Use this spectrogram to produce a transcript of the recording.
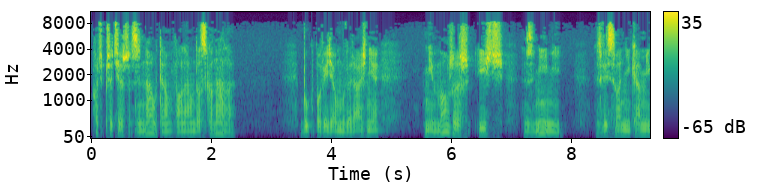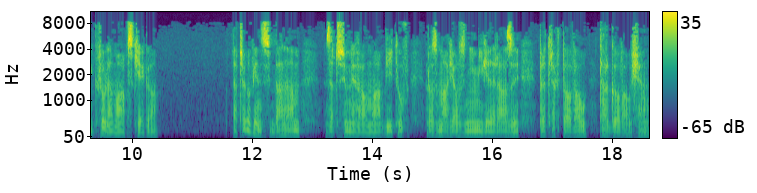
choć przecież znał tę wolę doskonale. Bóg powiedział mu wyraźnie, nie możesz iść z nimi, z wysłannikami króla Moabskiego. Dlaczego więc Balaam zatrzymywał Moabitów, rozmawiał z nimi wiele razy, pretraktował, targował się?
